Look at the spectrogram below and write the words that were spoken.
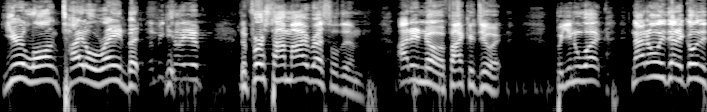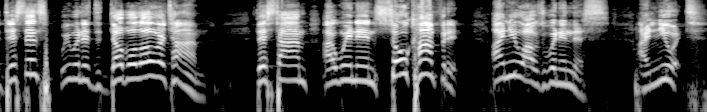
year long title reign, but Let me tell you, the first time I wrestled him, I didn't know if I could do it. But you know what? Not only did I go the distance, we went into double overtime. This time, I went in so confident. I knew I was winning this. I knew it.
